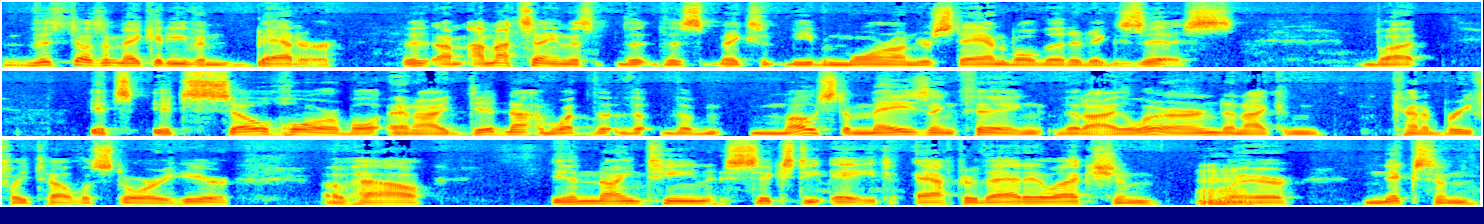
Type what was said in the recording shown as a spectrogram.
this doesn't make it even better i'm, I'm not saying this this makes it even more understandable that it exists but it's it's so horrible and i did not what the, the the most amazing thing that i learned and i can kind of briefly tell the story here of how in 1968 after that election where nixon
